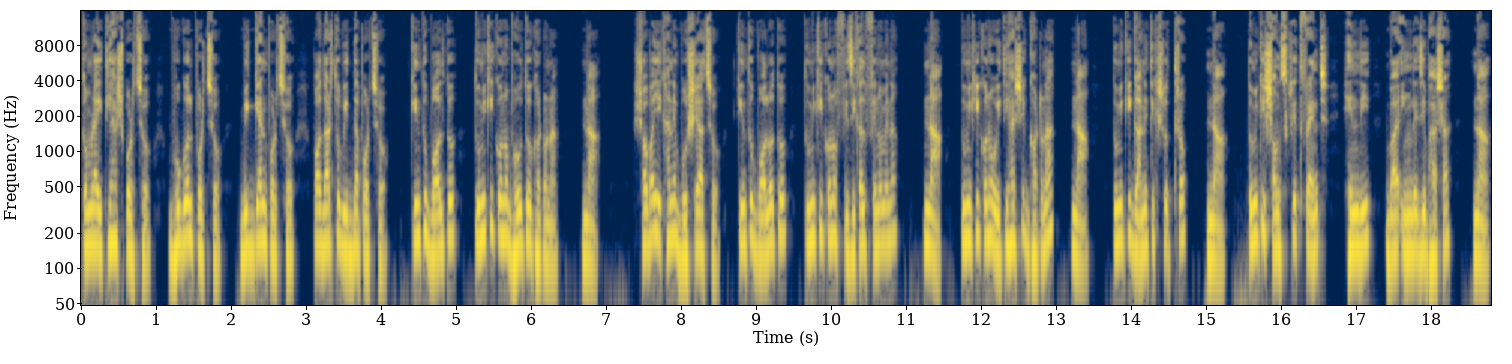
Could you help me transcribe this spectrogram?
তোমরা ইতিহাস পড়ছো, ভূগোল পড়ছো, বিজ্ঞান পড়ছো, পদার্থবিদ্যা পড়ছো, কিন্তু বলতো, তুমি কি কোনো ভৌত ঘটনা? না। সবাই এখানে বসে আছো, কিন্তু বলো তো, তুমি কি কোনো ফিজিক্যাল ফেনোমেনা না। তুমি কি কোনো ঐতিহাসিক ঘটনা? না। তুমি কি গাণিতিক সূত্র? না। তুমি কি সংস্কৃত, ফ্রেঞ্চ, হিন্দি বা ইংরেজি ভাষা? না।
